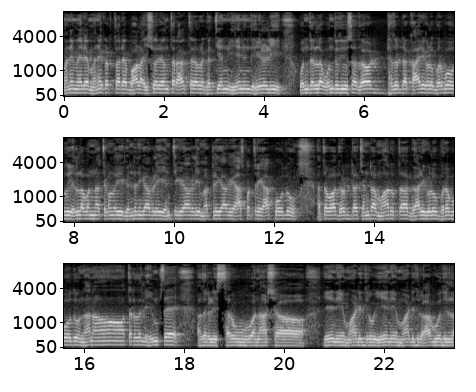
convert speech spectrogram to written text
ಮನೆ ಮೇಲೆ ಮನೆ ಕಟ್ತಾರೆ, ಬಹಳ ಐಶ್ವರ್ಯವಂತರಾಗ್ತಾರೆ, ಅವರ ಗತಿಯನ್ನು ಏನೆಂದು ಹೇಳಲಿ? ಒಂದಲ್ಲ ಒಂದು ದಿವಸ ದೊಡ್ಡ ದೊಡ್ಡ ಕಾರ್ಯಗಳು ಬರಬಹುದು. ಎಲ್ಲವನ್ನ ತಗೊಂಡೋಗಿ ಗಂಡನಿಗಾಗಲಿ, ಹೆಂಡತಿಗಾಗಲಿ, ಮಕ್ಕಳಿಗಾಗಲಿ ಆಸ್ಪತ್ರೆಗೆ ಹಾಕ್ಬೋದು. ಅಥವಾ ದೊಡ್ಡ ಚಂಡಮಾರುತ ಗಾಳಿಗಳು ಬರಬಹುದು. ನಾನಾ ಥರದಲ್ಲಿ ಹಿಂಸೆ, ಅದರಲ್ಲಿ ಸರ್ವನಾಶ ಏನೇ ಮಾಡಿದರೂ ಏನೇ ಮಾಡಿದರೂ ಆಗುವುದಿಲ್ಲ.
